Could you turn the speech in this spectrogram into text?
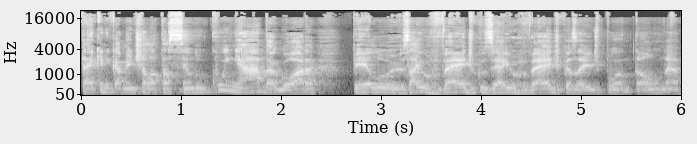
Tecnicamente, ela está sendo cunhada agora pelos ayurvédicos e ayurvédicas aí de plantão, né?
